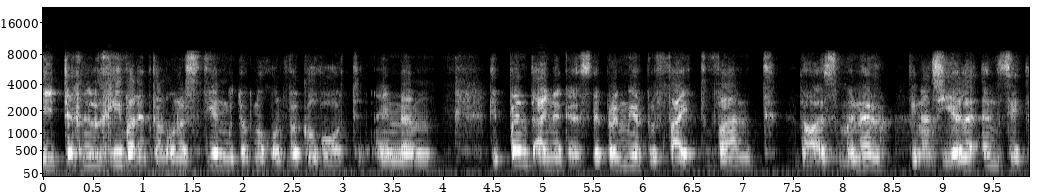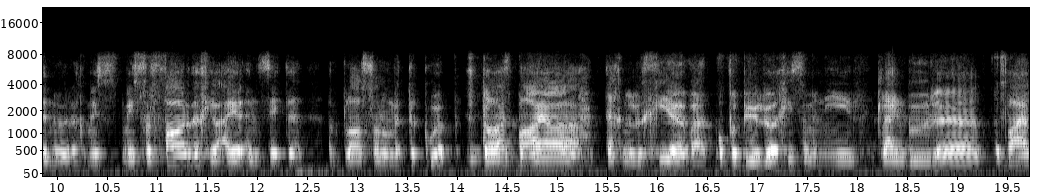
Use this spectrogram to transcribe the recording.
Die tegnologie wat dit kan ondersteun moet ook nog ontwikkel word en ehm um, die punt eintlik is dit bring meer profijt want daar is minder finansiële insette nodig. Mens mens vervaardig jou eie insette in plaas van om dit te koop. Daar is baie tegnologieë wat op 'n biologiese manier klein boer uh, baie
